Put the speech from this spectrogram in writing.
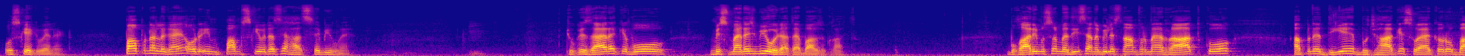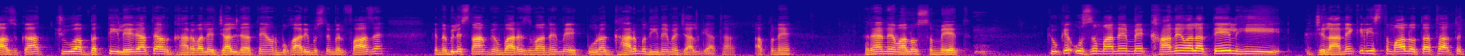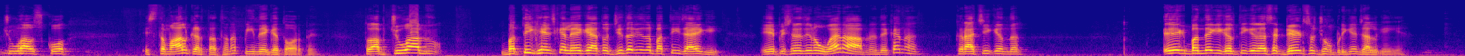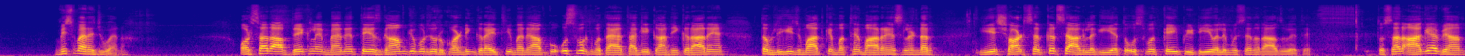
اس کے ایکویلنٹ پمپ نہ لگائیں اور ان پمپس کی وجہ سے حادثے بھی ہوئے ہیں۔ کیونکہ ظاہر ہے کہ وہ مس مینج بھی ہو جاتا ہے بعض اوقات۔ بخاری مسلم حدیث نبی علیہ السلام فرمایا، رات کو اپنے دیے بجھا کے سویا کرو۔ بعض اوقات چوہا بتی لے جاتا ہے اور گھر والے جل جاتے ہیں اور بخاری مسلم الفاظ ہے کہ نبی الاسلام کے مبارک زمانے میں ایک پورا گھر مدینے میں جل گیا تھا، اپنے رہنے والوں سمیت۔ کیونکہ اس زمانے میں کھانے والا تیل ہی جلانے کے لیے استعمال ہوتا تھا، تو چوہا اس کو استعمال کرتا تھا نا پینے کے طور پہ۔ تو اب چوہا بتی کھینچ کے لے گیا، تو جدھر جدھر بتی جائے گی۔ یہ پچھلے دنوں ہوا ہے نا، آپ نے دیکھا نا، کراچی کے اندر۔ ایک بندے کی غلطی کی وجہ سے ڈیڑھ سو جھونپڑیاں جل گئی ہیں۔ مس میرج ہوا ہے نا۔ اور سر، آپ دیکھ لیں، میں نے تیز گام کے اوپر جو ریکارڈنگ کرائی تھی، میں نے آپ کو اس وقت بتایا تھا کہ کہانی کرا رہے ہیں۔ تبلیغی جماعت کے متھے مار رہے ہیں سلنڈر یہ شارٹ سرکٹ سے آگ لگی ہے، تو اس وقت کئی پی ٹی اے والے مجھ سے ناراض ہوئے تھے۔ تو سر، آ گیا بیان۔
